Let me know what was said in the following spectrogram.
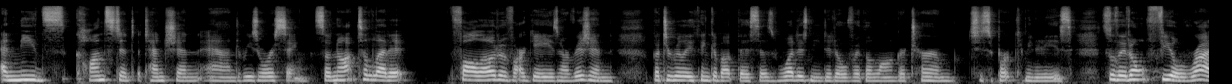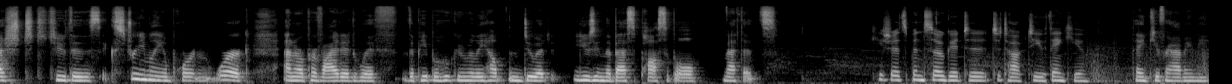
and needs constant attention and resourcing. So, not to let it fall out of our gaze and our vision, but to really think about this as what is needed over the longer term to support communities so they don't feel rushed to do this extremely important work and are provided with the people who can really help them do it using the best possible methods. Kisha, it's been so good to, to talk to you. Thank you. Thank you for having me.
